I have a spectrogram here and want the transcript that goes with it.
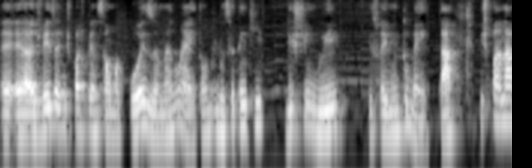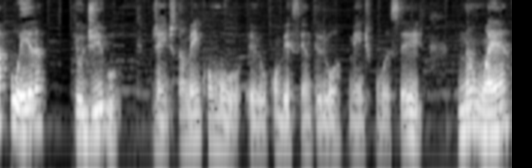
é, é, às vezes a gente pode pensar uma coisa, mas não é. Então, você tem que distinguir isso aí muito bem, tá? Espanar poeira, que eu digo, gente, também como eu conversei anteriormente com vocês, não é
